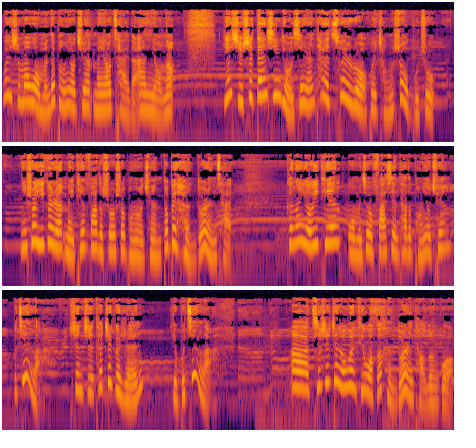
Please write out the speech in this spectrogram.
为什么我们的朋友圈没有踩的按钮呢？也许是担心有些人太脆弱会承受不住。你说一个人每天发的说说朋友圈都被很多人踩，可能有一天我们就发现他的朋友圈不见了，甚至他这个人也不见了。啊，其实这个问题我和很多人讨论过。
